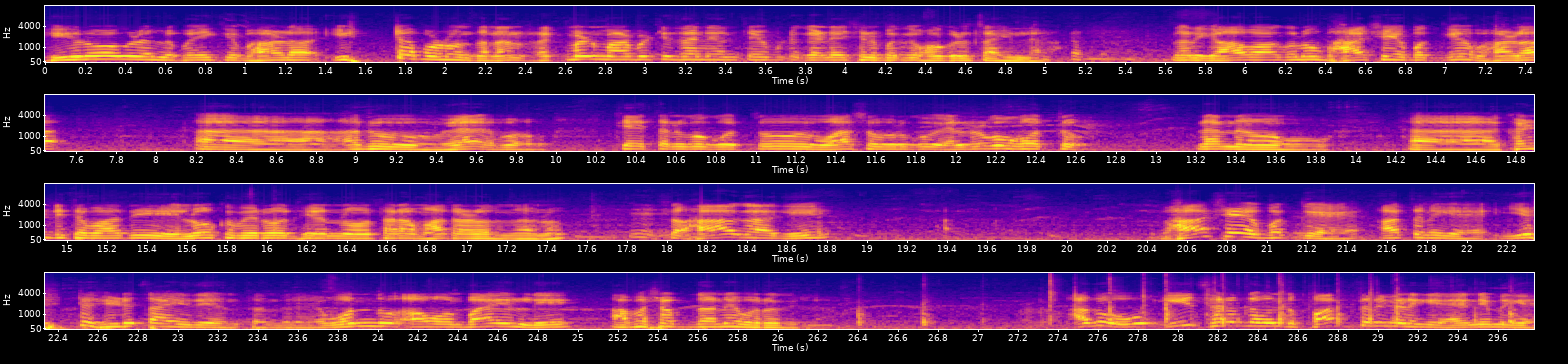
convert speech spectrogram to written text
ಹೀರೋಗಳಲ್ಲಿ ಪೈಕಿ ಬಹಳ ಇಷ್ಟಪಡುವಂಥ ನಾನು ರೆಕಮೆಂಡ್ ಮಾಡಿಬಿಟ್ಟಿದ್ದಾನೆ ಅಂತ ಹೇಳ್ಬಿಟ್ಟು ಗಣೇಶನ ಬಗ್ಗೆ ಹೊಗಳ್ತಾ ಇಲ್ಲ. ನನಗೆ ಯಾವಾಗಲೂ ಭಾಷೆಯ ಬಗ್ಗೆ ಬಹಳ ಅದು ಚೇತನಿಗೂ ಗೊತ್ತು, ವಾಸವ್ರಿಗೂ ಎಲ್ರಿಗೂ ಗೊತ್ತು. ನಾನು ಖಂಡಿತವಾದಿ ಲೋಕ ವಿರೋಧಿ ಅನ್ನೋ ಥರ ಮಾತಾಡೋದು ನಾನು. ಸೊ ಹಾಗಾಗಿ ಭಾಷೆಯ ಬಗ್ಗೆ ಆತನಿಗೆ ಎಷ್ಟು ಹಿಡಿತಾ ಇದೆ ಅಂತಂದರೆ ಒಂದು ಅವನ ಬಾಯಲ್ಲಿ ಅಪಶಬ್ದನೇ ಬರೋದಿಲ್ಲ. ಅದು ಈ ಥರದ ಒಂದು ಪಾತ್ರಗಳಿಗೆ ನಿಮಗೆ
